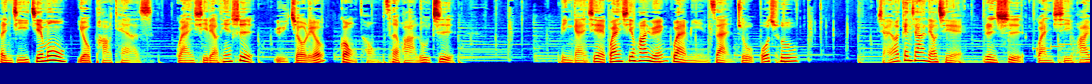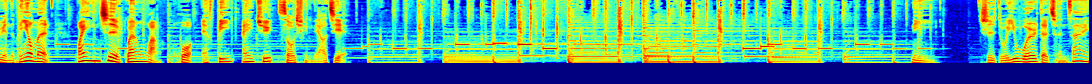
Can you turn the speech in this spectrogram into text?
本集节目由 Podcast 关系聊天室宇宙流共同策划录制，并感谢关系花园冠名赞助播出。想要更加了解、认识关系花园的朋友们，欢迎至官网或 FB IG 搜寻了解。你是独一无二的存在。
